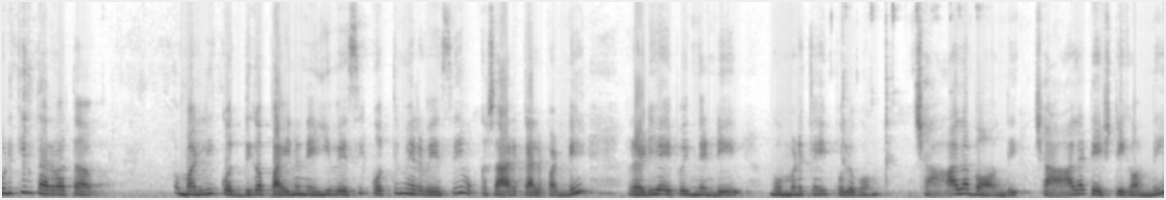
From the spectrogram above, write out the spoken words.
ఉడికిన తర్వాత మళ్ళీ కొద్దిగా పైన నెయ్యి వేసి కొత్తిమీర వేసి ఒక్కసారి కలపండి. రెడీ అయిపోయిందండి గుమ్మడికాయ పులగం. చాలా బాగుంది. చాలా టేస్టీగా ఉంది.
